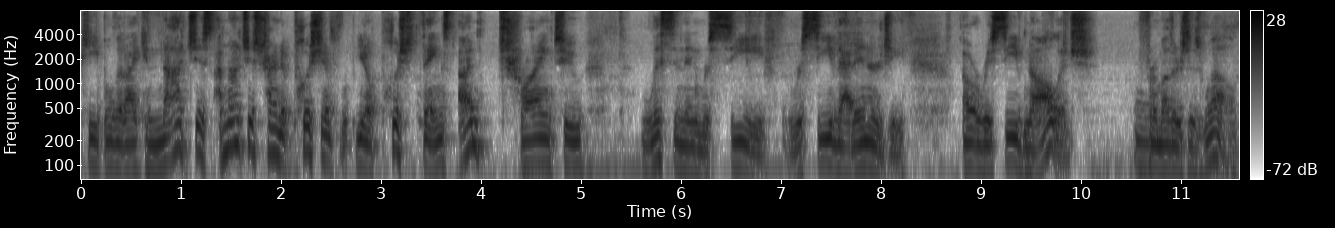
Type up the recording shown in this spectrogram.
people that i can not just i'm not just trying to push you know push things. I'm trying to listen and receive receive that energy or receive knowledge from mm. others as well.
